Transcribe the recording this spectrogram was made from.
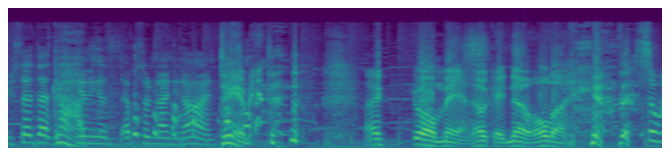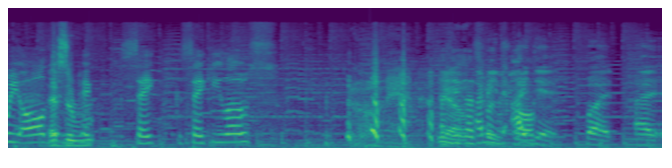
you said that at the God. beginning of episode 99. Damn it. I oh man. Okay, no, hold on. So we all That's didn't the pick Se- Seikilos? you oh, I know, think that's I what mean, it's I did, but I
